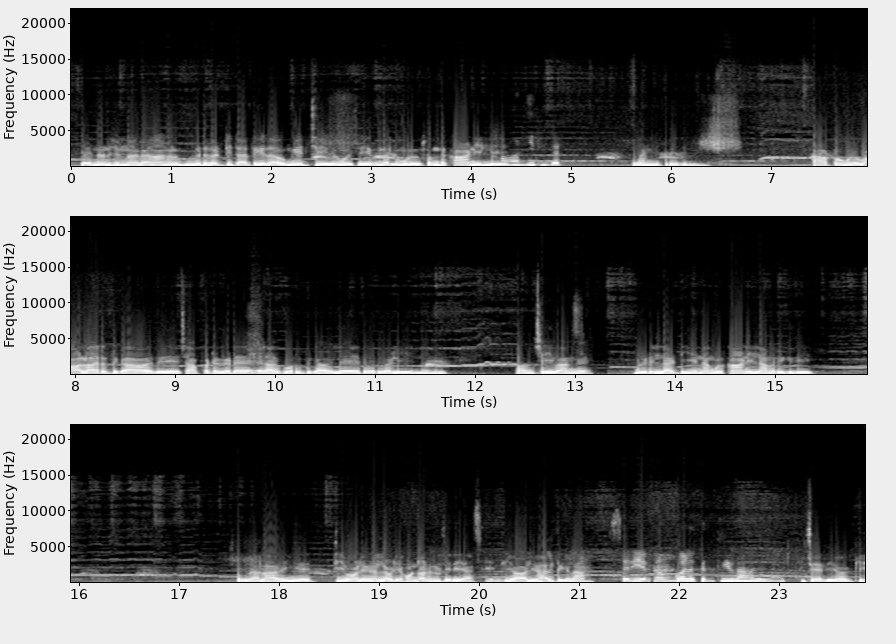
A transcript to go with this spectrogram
இப்போ என்னன்னு சொன்னாக்கா நாங்கள் வீடு கட்டி தரத்துக்கு ஏதாவது முயற்சி செய்து உங்களுக்கு செய்யறதாலும் உங்களுக்கு சொந்த காணி இல்லையே. அதான் நீ பிரச்சனை. அப்போ உங்களுக்கு வாழ்வாரத்துக்காவது சாப்பாடு கடை ஏதாவது போடுறதுக்காக இல்லை ஏதோ ஒரு வழி என்னன்னு அவங்க செய்வாங்க. வீடு இல்லாட்டிங்க நான் உங்களுக்கு காணி இல்லாமல் இருக்குது. சரி அழாதீங்க. தீபாவளியை நல்லபடியாக கொண்டாடுங்க சரியா? சரி. தீபாவளி வாழ்த்துக்கலாம். சரி உங்களுக்கு தீபாவளி. சரி ஓகே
